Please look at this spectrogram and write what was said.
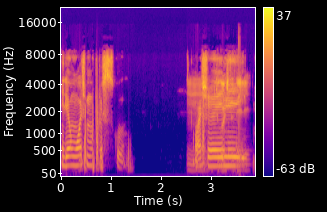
Ele é um ótimo professor. Hum, Eu acho ele.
